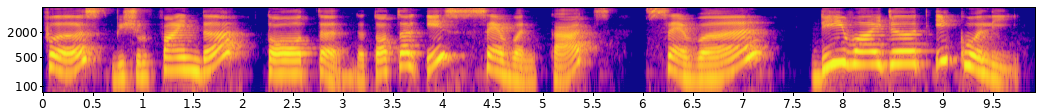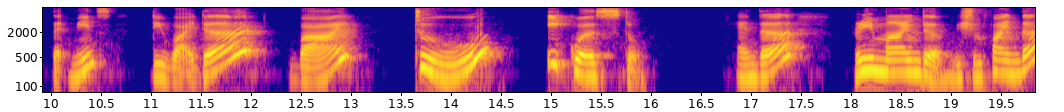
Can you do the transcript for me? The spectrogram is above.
first we should find the total. The total is 7 cards 7 divided equally. That means divided by 2 equals to. And the remainder. We should find the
